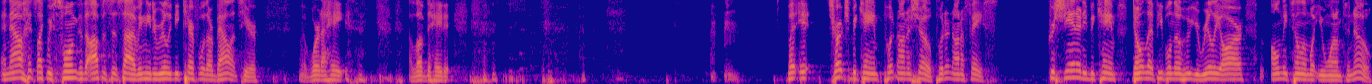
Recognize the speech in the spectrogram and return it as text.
and now it's like we've swung to the opposite side. We need to really be careful with our balance here. A word I hate. I love to hate it. but it church became putting on a show, putting on a face. Christianity became don't let people know who you really are, only tell them what you want them to know.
